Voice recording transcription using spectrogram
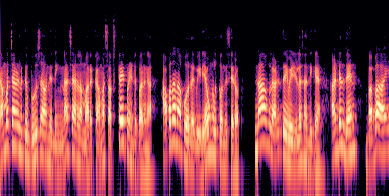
நம்ம சேனலுக்கு புதுசாக வந்திருந்தீங்கன்னா சேனலை மறக்காம சப்ஸ்கிரைப் பண்ணிட்டு பாருங்க. அப்பதான் நான் போடுற வீடியோ உங்களுக்கு வந்து சேரும். நான் உங்களை அடுத்த வீடியோவில் சந்திக்கிறேன். அண்டில் தென் பபாய்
